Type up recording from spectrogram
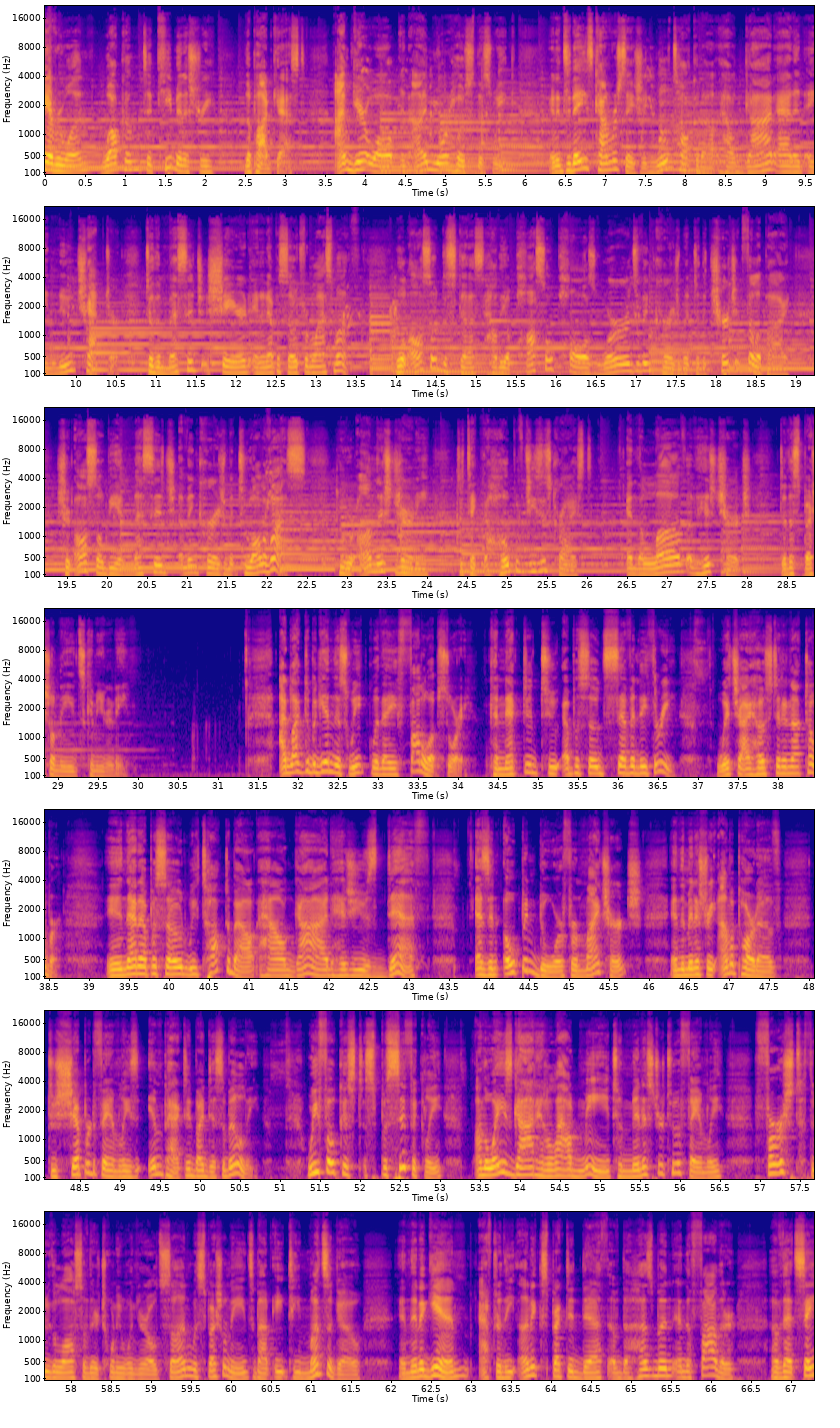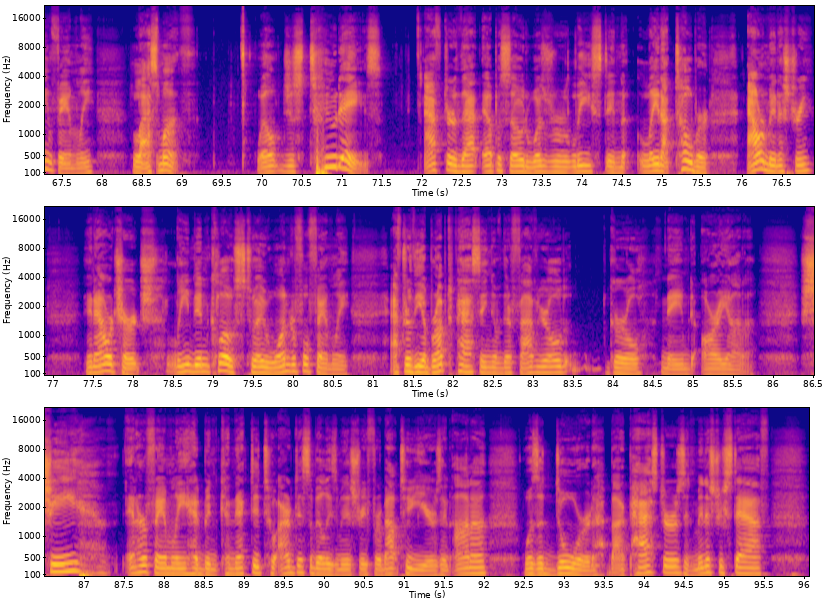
Hey everyone, welcome to Key Ministry, the podcast. I'm Garett Wall, and I'm your host this week. And in today's conversation, we'll talk about how God added a new chapter to the message shared in an episode from last month. We'll also discuss how the Apostle Paul's words of encouragement to the church at Philippi should also be a message of encouragement to all of us who are on this journey to take the hope of Jesus Christ and the love of His church to the special needs community. I'd like to begin this week with a follow up story connected to episode 73, which I hosted in October. In that episode, we talked about how God has used death as an open door for my church and the ministry I'm a part of to shepherd families impacted by disability. We focused specifically on the ways God had allowed me to minister to a family, first through the loss of their 21 year old son with special needs about 18 months ago, and then again after the unexpected death of the husband and the father of that same family last month. Well, just two days after that episode was released in late October, our ministry in our church leaned in close to a wonderful family after the abrupt passing of their five year old girl named Ariana. She and her family had been connected to our disabilities ministry for about two years, and Anna was adored by pastors and ministry staff,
